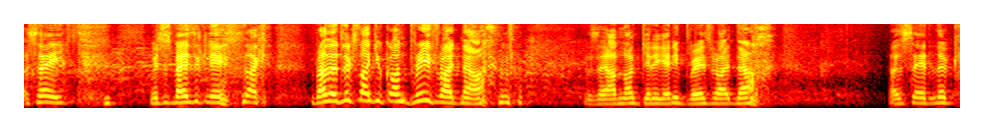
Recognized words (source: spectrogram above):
I say, which is basically like, brother, it looks like you can't breathe right now. I say, I'm not getting any breath right now. I said, look,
